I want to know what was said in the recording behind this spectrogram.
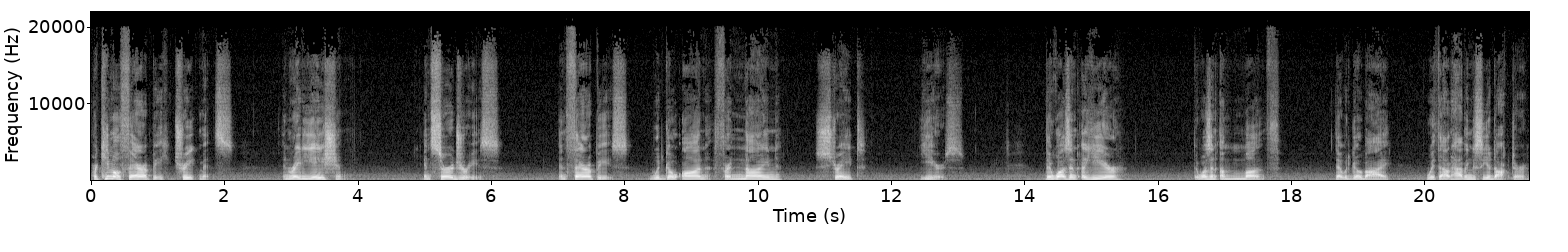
her chemotherapy treatments and radiation and surgeries and therapies would go on for nine straight years. There wasn't a year, there wasn't a month that would go by without having to see a doctor,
